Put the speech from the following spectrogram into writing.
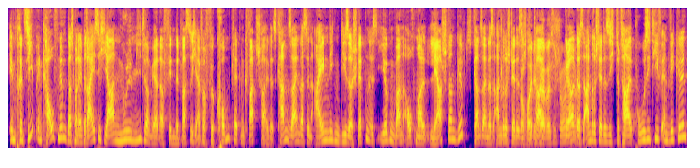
im Prinzip in Kauf nimmt, dass man in 30 Jahren null Mieter mehr da findet, was ich einfach für kompletten Quatsch halte. Es kann sein, dass in einigen dieser Städten es irgendwann auch mal Leerstand gibt. Es kann sein, dass andere Städte sich total, schon, genau, ja. dass andere Städte sich total positiv entwickeln.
